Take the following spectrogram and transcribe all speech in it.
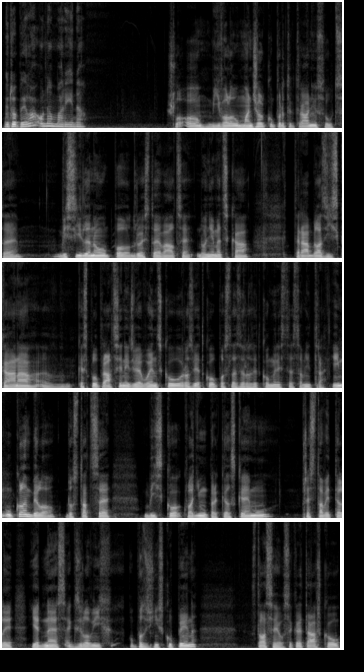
Kdo byla ona Marina? Šlo o bývalou manželku protektorálního soudce, vysídlenou po druhé světové válce do Německa, která byla získána eh, ke spolupráci nejdříve vojenskou rozvědkou, posléze rozvědkou ministerstva vnitra. Jejím úkolem bylo dostat se blízko k Vladimíru Perkelskému, představiteli jedné z exilových opozičních skupin. Stala se jeho sekretářkou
